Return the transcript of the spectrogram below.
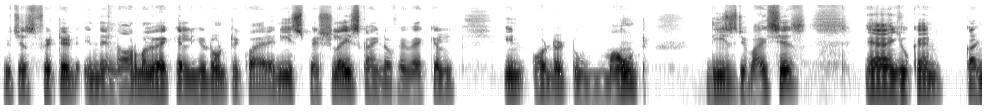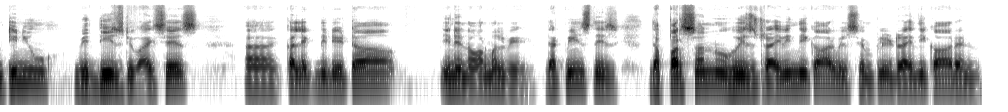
which is fitted in the normal vehicle. You do not require any specialized kind of a vehicle in order to mount these devices. Uh, you can continue with these devices, uh, collect the data in a normal way. That means this the person who is driving the car will simply drive the car and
